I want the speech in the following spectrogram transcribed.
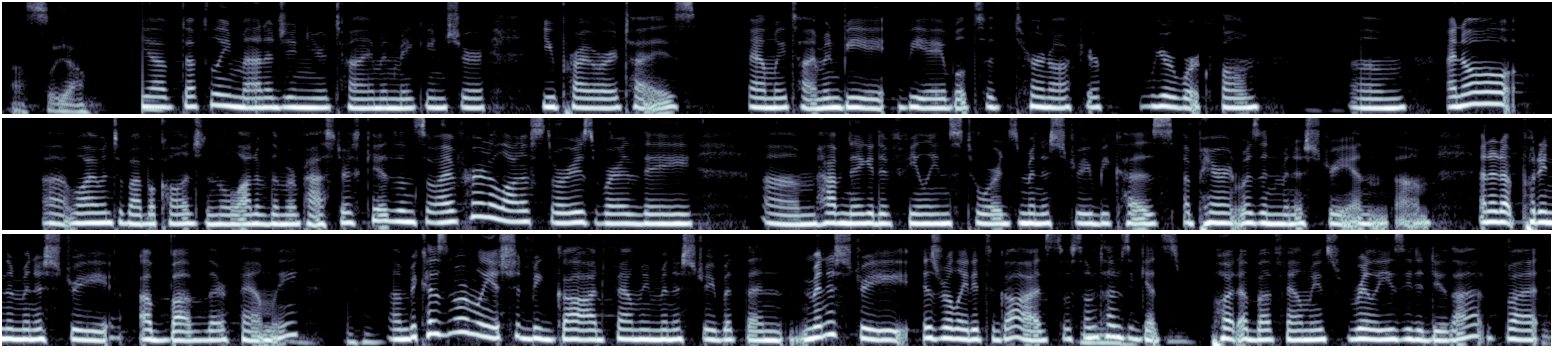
uh, so yeah, Yeah, definitely managing your time and making sure you prioritize family time and be be able to turn off your your work phone. Um, I know. Uh, well, I went to Bible college, and a lot of them are pastors' kids, and so I've heard a lot of stories where they um, have negative feelings towards ministry because a parent was in ministry and um, ended up putting the ministry above their family. Um, because normally it should be God, family, ministry, but then ministry is related to God. So sometimes it gets put above family. It's really easy to do that. But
